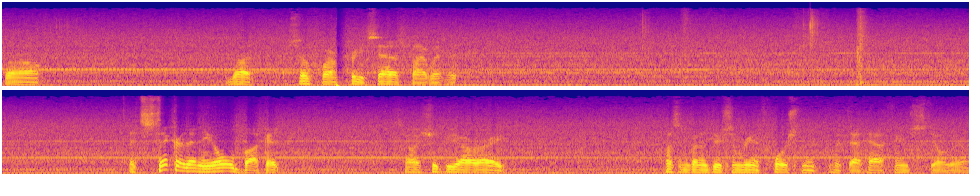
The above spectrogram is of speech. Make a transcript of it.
So, but so far I'm pretty satisfied with it. It's thicker than the old bucket, so it should be alright. Plus I'm going to do some reinforcement with that half inch steel there.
